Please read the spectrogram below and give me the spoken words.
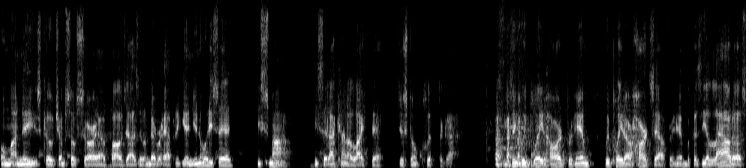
on my knees, coach. I'm so sorry. I apologize. It'll never happen again. You know what he said? He smiled. He said, I kind of like that. Just don't clip the guy. You think we played hard for him? We played our hearts out for him because he allowed us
